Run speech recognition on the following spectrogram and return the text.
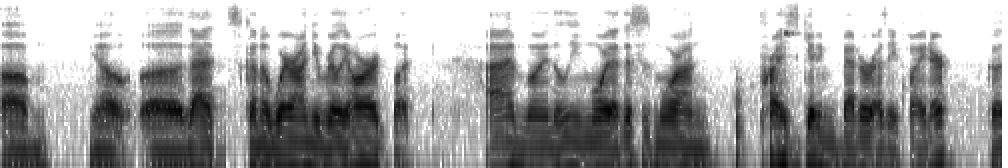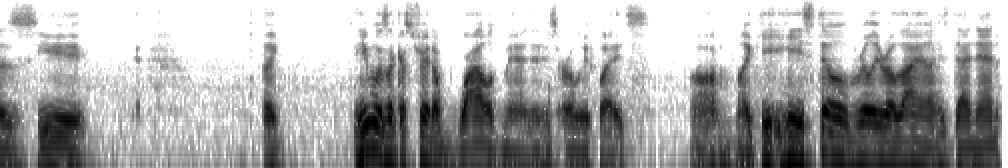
um, you know, uh, that's gonna wear on you really hard. But I'm going to lean more that this is more on Price getting better as a fighter because he like he was like a straight up wild man in his early fights. Um, like he, he still really rely on his dynamic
